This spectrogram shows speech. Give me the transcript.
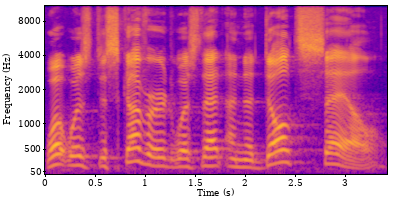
What was discovered was that an adult cell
